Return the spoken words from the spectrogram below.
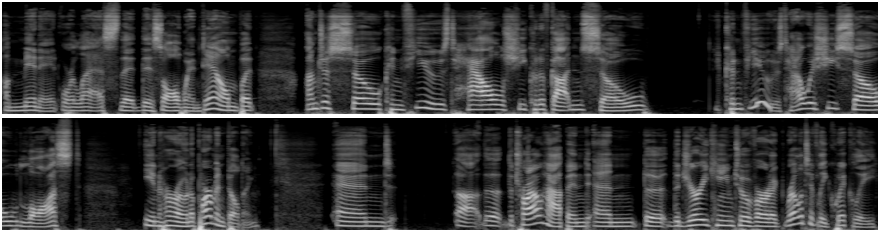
a minute or less that this all went down, but I'm just so confused how she could have gotten so confused. How was she so lost in her own apartment building? And uh, the the trial happened, and the the jury came to a verdict relatively quickly,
